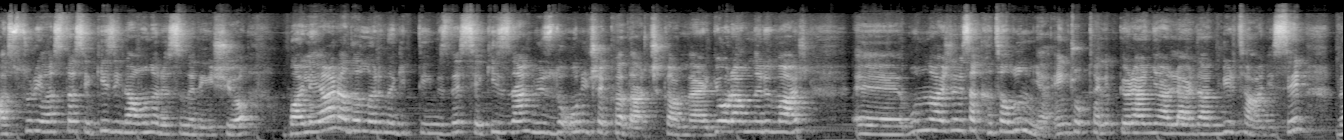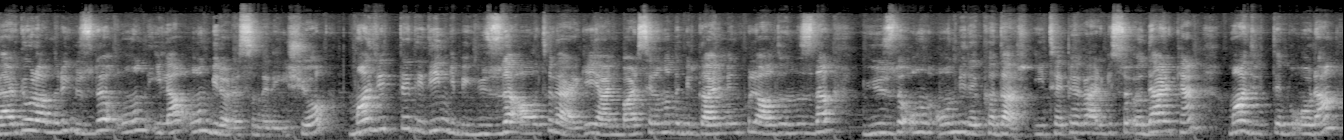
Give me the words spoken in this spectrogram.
Asturias'ta 8 ila 10 arasında değişiyor. Balear Adalarına gittiğimizde 8'den %13'e kadar çıkan vergi oranları var. Ee, bunun haricinde mesela Katalunya en çok talep gören yerlerden bir tanesi. Vergi oranları %10 ila 11 arasında değişiyor. Madrid'de dediğim gibi %6 vergi yani Barcelona'da bir gayrimenkul aldığınızda %10-11'e kadar İTP vergisi öderken Madrid'de bu oran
